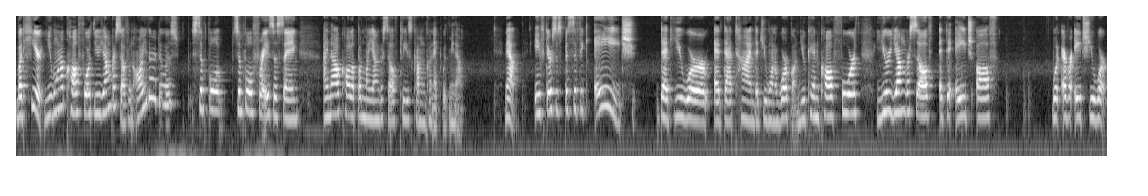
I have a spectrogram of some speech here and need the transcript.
But here, you want to call forth your younger self, and all you got to do is simple, simple phrases saying, I now call upon my younger self. Please come and connect with me now. Now, if there's a specific age that you were at that time that you want to work on, you can call forth your younger self at the age of whatever age you were.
